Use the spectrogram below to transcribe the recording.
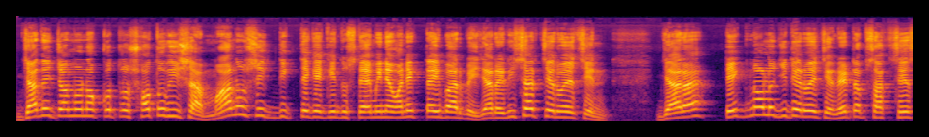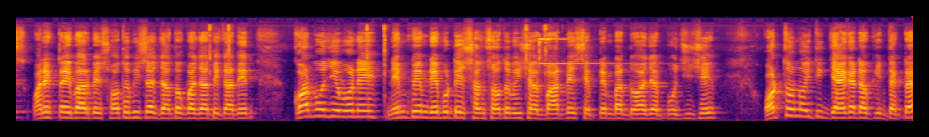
যাদের জন্ম নক্ষত্র শতভিসা, মানসিক দিক থেকে কিন্তু স্ট্যামিনা অনেকটাই বাড়বে। যারা রিসার্চে রয়েছেন, যারা টেকনোলজিতে রয়েছেন রেট অফ সাকসেস অনেকটাই বাড়বে। শতভিসার জাতক বা জাতিকাদের কর্মজীবনে নেমফেম রেপুটেশন শতভিসার বাড়বে। সেপ্টেম্বর দু হাজার পঁচিশে অর্থনৈতিক জায়গাটাও কিন্তু একটা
